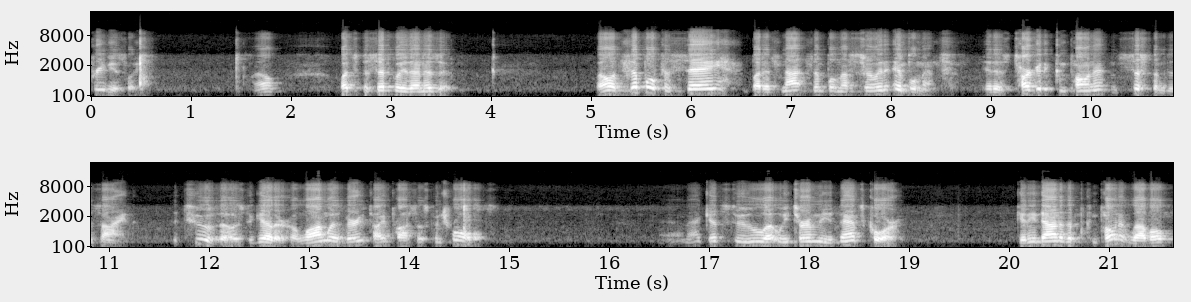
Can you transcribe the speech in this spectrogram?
previously. Well, what specifically then is it? Well, it's simple to say, but it's not simple necessarily to implement. It is targeted component and system design, the two of those together, along with very tight process controls. And that gets to what we term the advanced core. Getting down to the component level,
